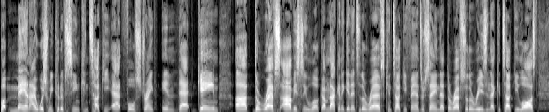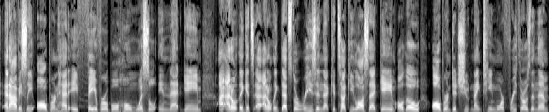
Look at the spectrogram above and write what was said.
but man, I wish we could have seen Kentucky at full strength in that game. Uh, the refs, obviously, look, I'm not going to get into the refs. Kentucky fans are saying that the refs are the reason that Kentucky lost. And obviously, Auburn had a favorable home whistle in that game. I, I don't think it's. I don't think that's the reason that Kentucky lost that game. Although Auburn did shoot 19 more free throws than them,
